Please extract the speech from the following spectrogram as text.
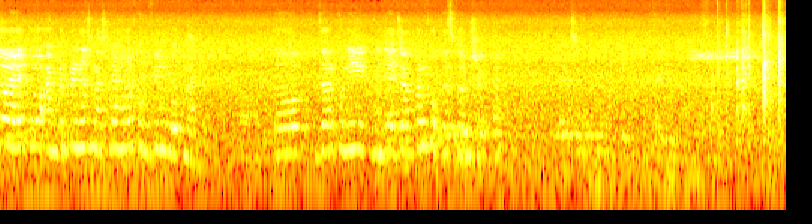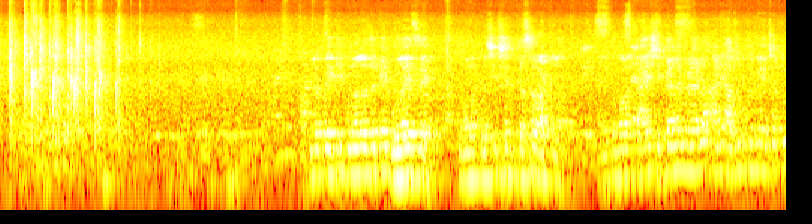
जो आहे तो अंटरप्रिनर्स नसल्यामुळे फुलफिल होत नाही. तो जर कोणी म्हणजे याच्यावर पण फोकस करू शकतं. आपल्यापैकी कुणाला जर काही बोलायचंय तुम्हाला प्रशिक्षण कसं वाटलं? आणि तुम्हाला काय शिकायला मिळालं आणि अजून तुम्ही याच्यातून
